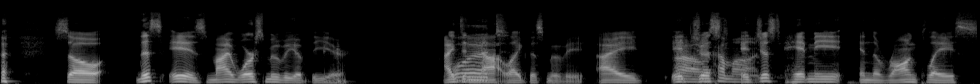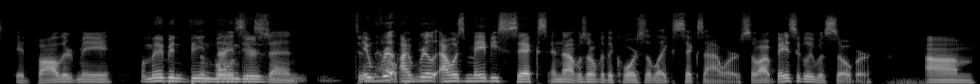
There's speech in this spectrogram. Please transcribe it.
so, this is my worst movie of the year. I did not like this movie. I it Oh, just it just hit me in the wrong place. It bothered me. Well, maybe being nine years. extent. Didn't it re- help I you. really I was maybe 6 and that was over the course of like 6 hours. So I basically was sober. Um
